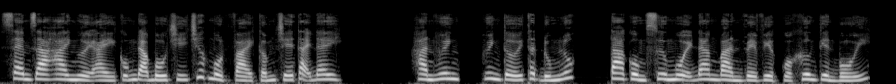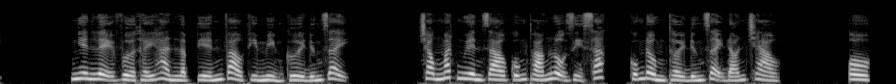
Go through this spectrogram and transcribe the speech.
Xem ra hai người ấy cũng đã bố trí trước một vài cấm chế tại đây. Hàn huynh, huynh tới thật đúng lúc, ta cùng sư muội đang bàn về việc của Khương Tiền Bối. Nhiên lệ vừa thấy Hàn Lập tiến vào thì mỉm cười đứng dậy. Trong mắt Nguyên Giao cũng thoáng lộ dị sắc, cũng đồng thời đứng dậy đón chào. Ồ,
